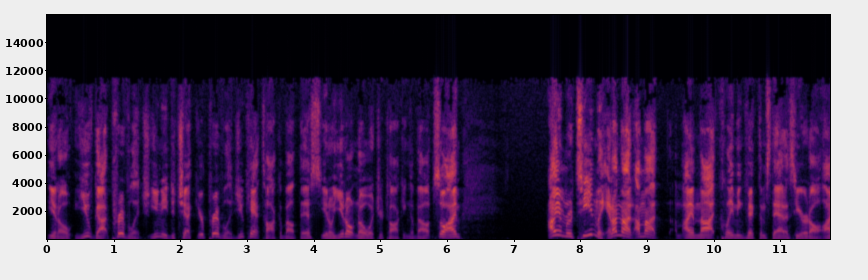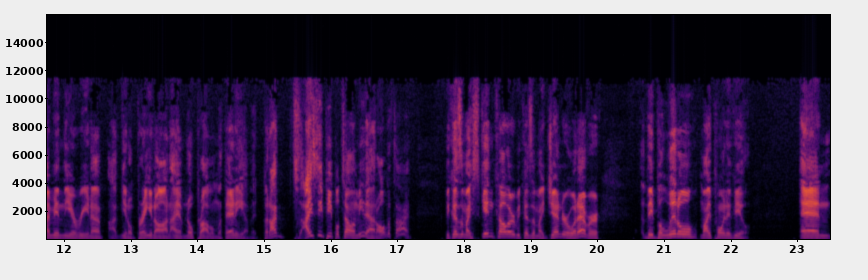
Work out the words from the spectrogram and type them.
You know, you've got privilege. You need to check your privilege. You can't talk about this. You know, you don't know what you're talking about. So I'm, I am routinely, and I'm not, I'm not, I am not claiming victim status here at all. I'm in the arena. I, you know, bring it on. I have no problem with any of it. But I'm, I see people telling me that all the time because of my skin color, because of my gender, whatever they belittle my point of view and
